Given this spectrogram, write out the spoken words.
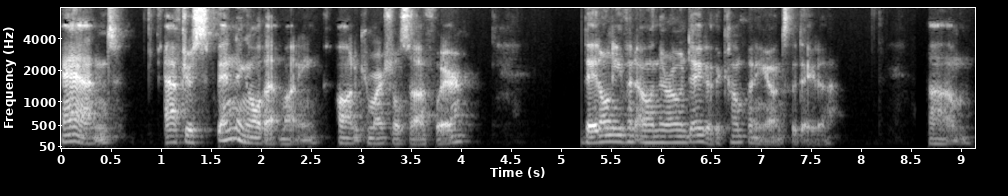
And after spending all that money on commercial software, they don't even own their own data. The company owns the data. Um,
